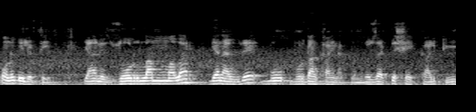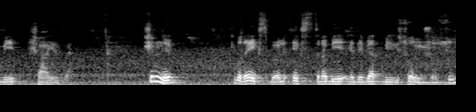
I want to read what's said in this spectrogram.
Onu belirteyim. Yani zorlanmalar genelde bu buradan kaynaklanır. Özellikle Şeyh Galip gibi bir şairde. Şimdi bu da eks böyle ekstra bir edebiyat bilgisi olmuş olsun.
